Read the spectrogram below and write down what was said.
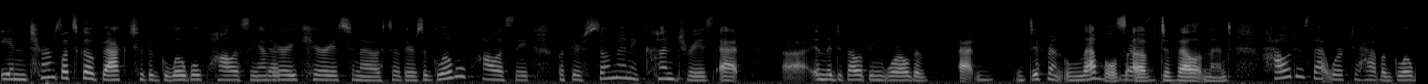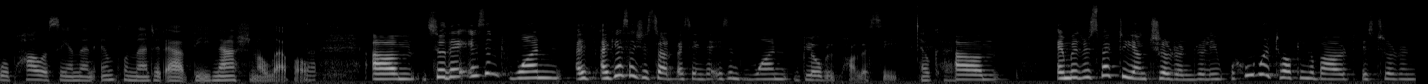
In terms, let's go back to the global policy. I'm yes. very curious to know. So there's a global policy, but there's so many countries at uh, in the developing world of at different levels yes. of development. How does that work to have a global policy and then implement it at the national level? Yeah. Um, so there isn't one. I, I, guess I should start by saying there isn't one global policy. Okay. Um, and with respect to young children, really, who we're talking about is children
